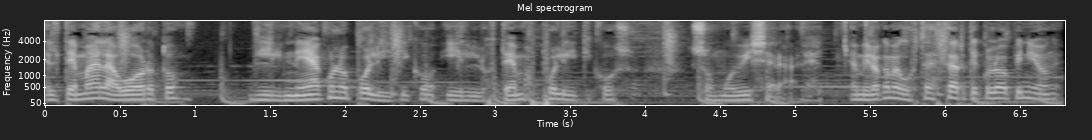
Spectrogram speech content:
el tema del aborto linea con lo político y los temas políticos son muy viscerales. A mí lo que me gusta de este artículo de opinión,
